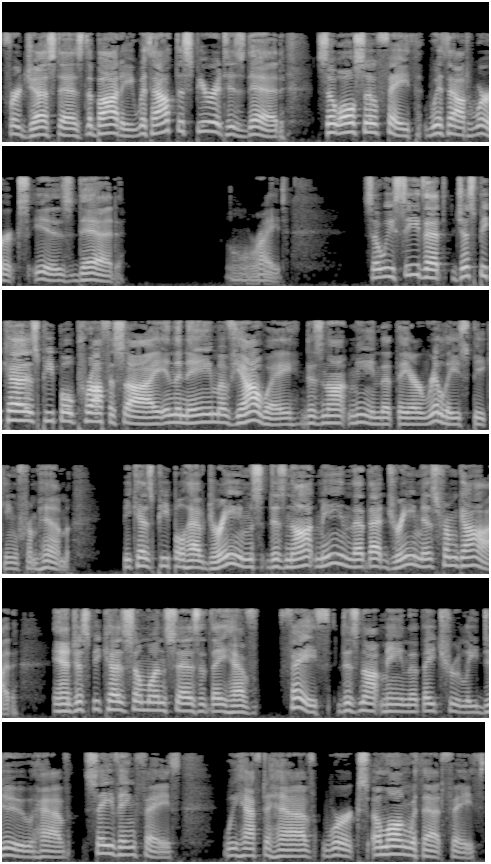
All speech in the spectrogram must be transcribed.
For just as the body without the spirit is dead, so also faith without works is dead. All right. So we see that just because people prophesy in the name of Yahweh does not mean that they are really speaking from Him. Because people have dreams does not mean that that dream is from God. And just because someone says that they have faith does not mean that they truly do have saving faith. We have to have works along with that faith,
